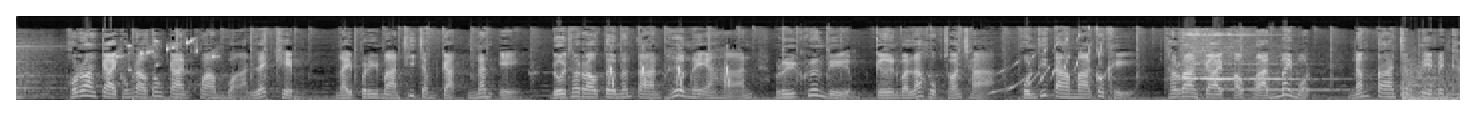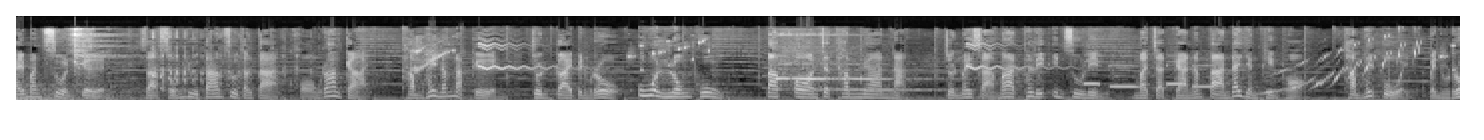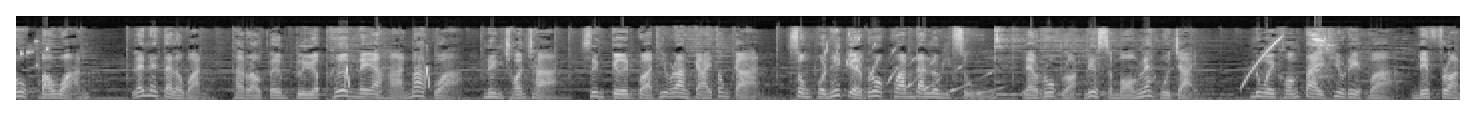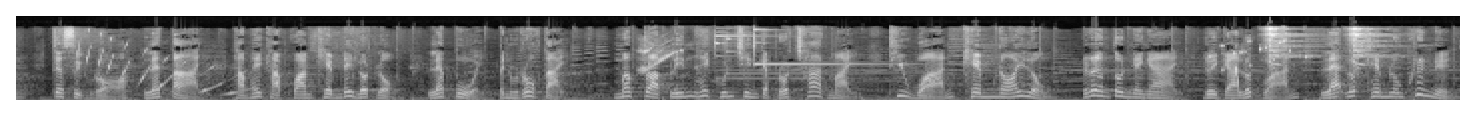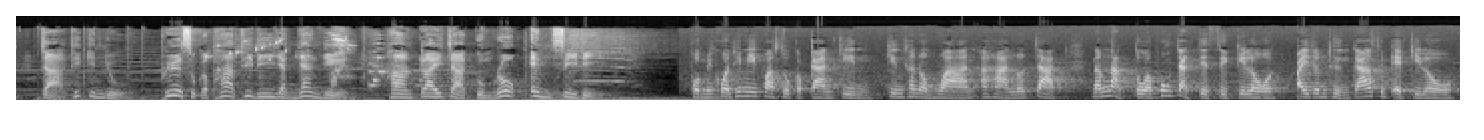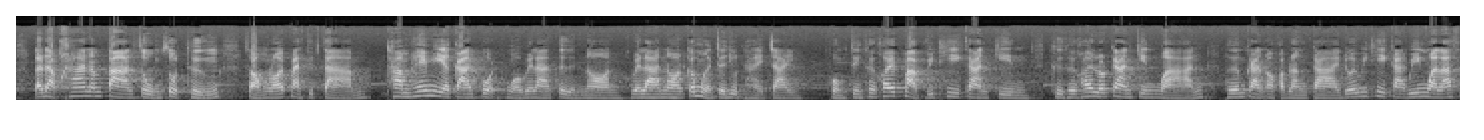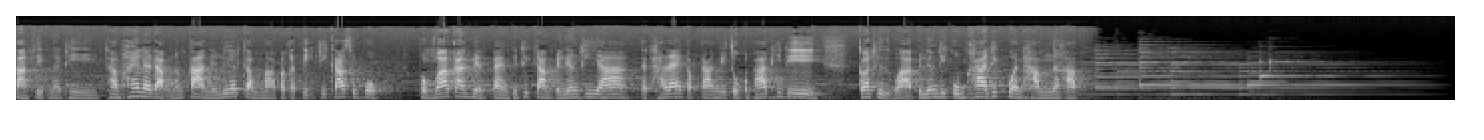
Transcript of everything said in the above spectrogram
เพราะร่างกายของเราต้องการความหวานและเค็มในปริมาณที่จำกัดนั่นเอง โดยถ้าเราเติมน้ำตาลเพิ่มในอาหาร หรือเครื่องดื่ม เกินวันละ 6 ช้อนชา ผลที่ตามมาก็คือ ถ้าร่างกายเผาผลาญไม่หมด น้ำตาลจะเปลี่ยนเป็นไขมันส่วนเกิน สะสมอยู่ตามส่วนต่างๆ ของร่างกายทำให้น้ำหนักเกิน จนกลายเป็นโรค อ้วนลงพุงตับอ่อนจะทำงานหนัก จนไม่สามารถผลิตอินซูลิน มาจัดการน้ำตาลได้อย่างเพียงพอทำให้ป่วยเป็นโรคเบาหวาน และในแต่ละวันถ้าเราเติมเกลือเพิ่มในอาหารมากกว่า 1 ช้อนชา ซึ่งเกินกว่าที่ร่างกายต้องการ ส่งผลให้เกิดโรคความดันโลหิตสูง และโรคหลอดเลือดสมองและหัวใจ หน่วยของไตที่เรียกว่าเนฟรอนจะสึกหรอและตายทำให้ขับความเค็มได้ลดลง และป่วยเป็นโรคไต มาปรับลิ้นให้คุ้นชินกับรสชาติใหม่ ที่หวานเค็มน้อยลง เริ่มต้นง่ายๆ โดยการลดหวานและลดเค็มลงครึ่งหนึ่งจากที่กินอยู่ เพื่อสุขภาพที่ดีอย่างยั่งยืน ห่างไกลจากกลุ่มโรค NCD ผมเป็นคนที่มีความสุขกับการกิน กินขนมหวาน อาหารรสจัด น้ำหนักตัวพุ่งจาก 70 กิโล ไปจนถึง 91 กิโล ระดับค่าน้ำตาลสูงสุดถึง 283 ทำให้มีอาการปวดหัวเวลาตื่นนอน เวลานอนก็เหมือนจะหยุดหายใจ ผมจึงค่อย ๆ ปรับวิธีการกิน คือค่อย ๆ ลดการกินหวาน เพิ่มการออกกำลังกาย ด้วยวิธีการวิ่งวันละ 30 นาทีทำให้ระดับน้ำตาลในเลือดกลับมาปกติที่ 96 ผมว่าการเปลี่ยนแปลงพฤติกรรมเป็นเรื่องที่ยาก แต่ถ้าแลกกับการมีสุขภาพที่ดี ก็ถือว่าเป็นเรื่องที่คุ้มค่าที่ควรทำนะครับ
